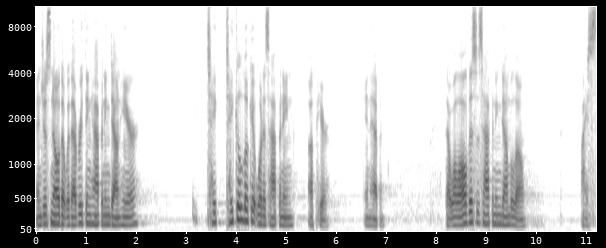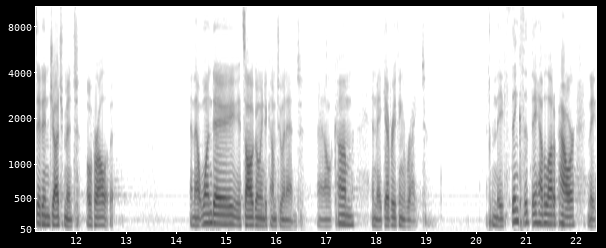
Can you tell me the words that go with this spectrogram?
And just know that with everything happening down here, take, take a look at what is happening up here in heaven. That while all this is happening down below, I sit in judgment over all of it. And that one day it's all going to come to an end. And I'll come and make everything right. And they think that they have a lot of power, and they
